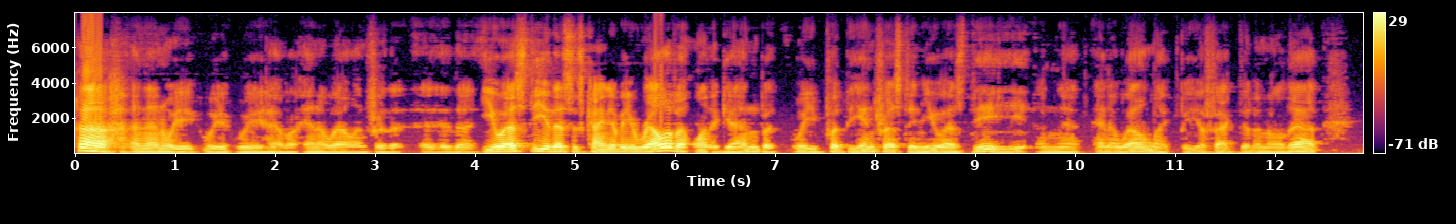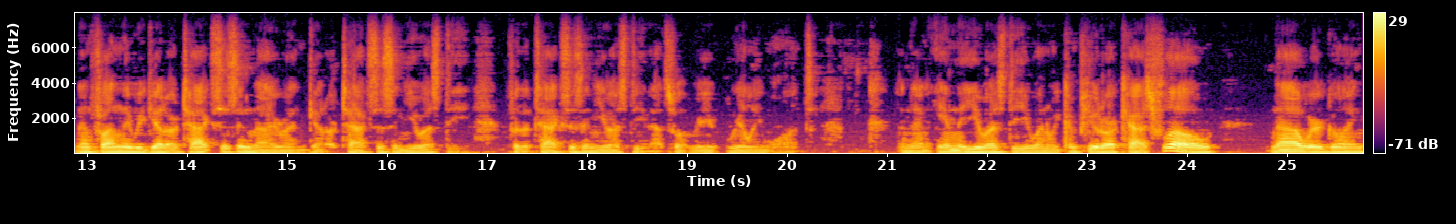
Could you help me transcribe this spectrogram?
and then we, we, we have our NOL, and for the, uh, the USD, this is kind of a relevant one again, but we put the interest in USD, and that NOL might be affected and all that. And then finally, we get our taxes in Naira and get our taxes in USD. For the taxes in USD, that's what we really want. And then in the USD, when we compute our cash flow, now we're going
